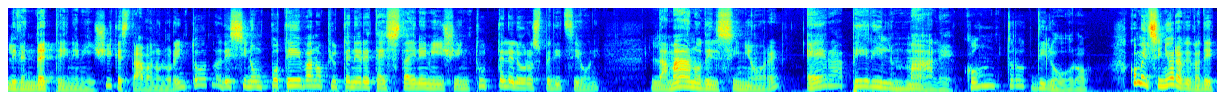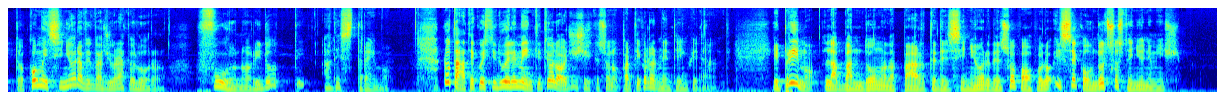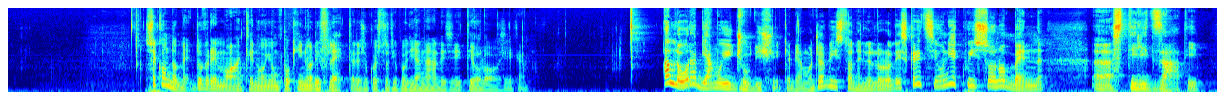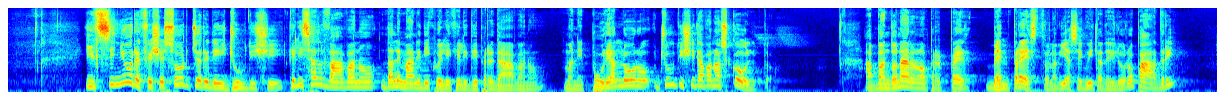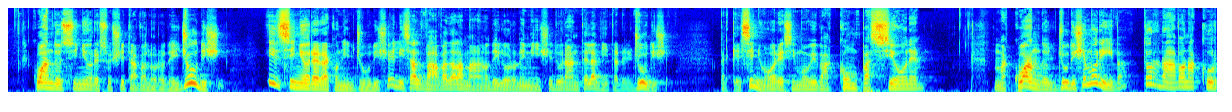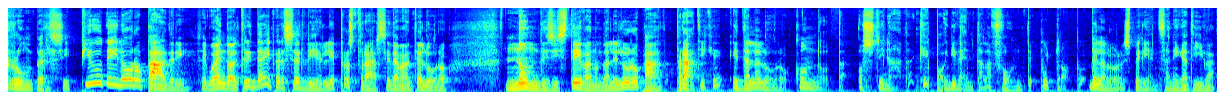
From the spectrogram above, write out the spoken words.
li vendette ai nemici che stavano loro intorno ed essi non potevano più tenere testa ai nemici in tutte le loro spedizioni. La mano del Signore era per il male contro di loro. Come il Signore aveva detto, come il Signore aveva giurato loro, furono ridotti all'estremo. Notate questi due elementi teologici che sono particolarmente inquietanti. Il primo, l'abbandono da parte del Signore e del suo popolo, il secondo, il sostegno ai nemici. Secondo me dovremmo anche noi un pochino riflettere su questo tipo di analisi teologica. Allora abbiamo i giudici, che abbiamo già visto nelle loro descrizioni e qui sono ben uh, stilizzati. Il Signore fece sorgere dei giudici che li salvavano dalle mani di quelli che li depredavano, ma neppure a loro giudici davano ascolto. Abbandonarono per pre- ben presto la via seguita dei loro padri quando il Signore suscitava loro dei giudici, il Signore era con il giudice e li salvava dalla mano dei loro nemici durante la vita del giudice, perché il Signore si muoveva a compassione. Ma quando il giudice moriva, tornavano a corrompersi più dei loro padri, seguendo altri dei per servirli e prostrarsi davanti a loro. Non desistevano dalle loro pratiche e dalla loro condotta ostinata, che poi diventa la fonte, purtroppo, della loro esperienza negativa.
